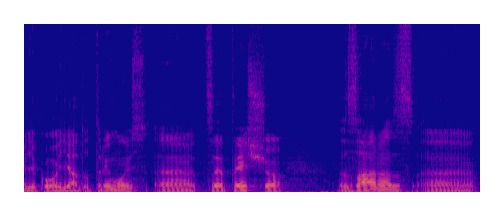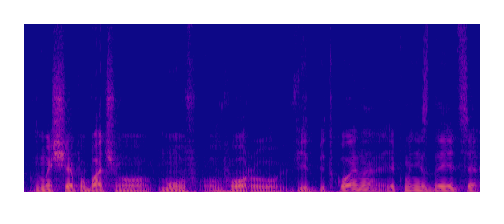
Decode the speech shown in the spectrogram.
якого я дотримуюсь, це те, що зараз ми ще побачимо мув вгору від біткоїна, як мені здається,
